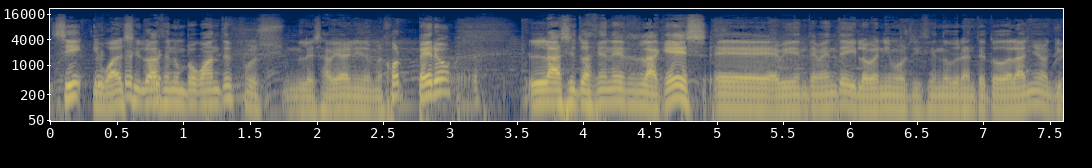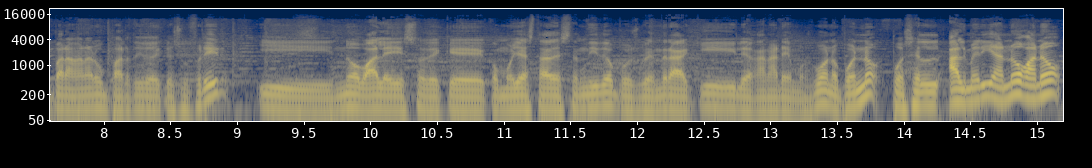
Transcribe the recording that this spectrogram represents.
Sí, igual si lo hacen un poco antes, pues les habría venido mejor. Pero la situación es la que es, eh, evidentemente, y lo venimos diciendo durante todo el año. Aquí para ganar un partido hay que sufrir y no vale eso de que como ya está descendido, pues vendrá aquí y le ganaremos. Bueno, pues no, pues el Almería no ganó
